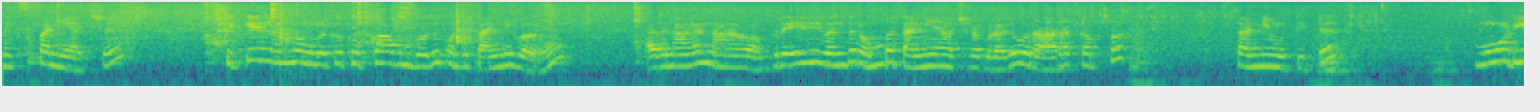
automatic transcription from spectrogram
மிக்ஸ் பண்ணியாச்சு. சிக்கன்லேருந்து உங்களுக்கு குக் ஆகும்போது கொஞ்சம் தண்ணி வரும். அதனால் நான் கிரேவி வந்து ரொம்ப தண்ணியாக வச்சிடக்கூடாது. ஒரு அரை கப்பு தண்ணி ஊற்றிட்டு மூடி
